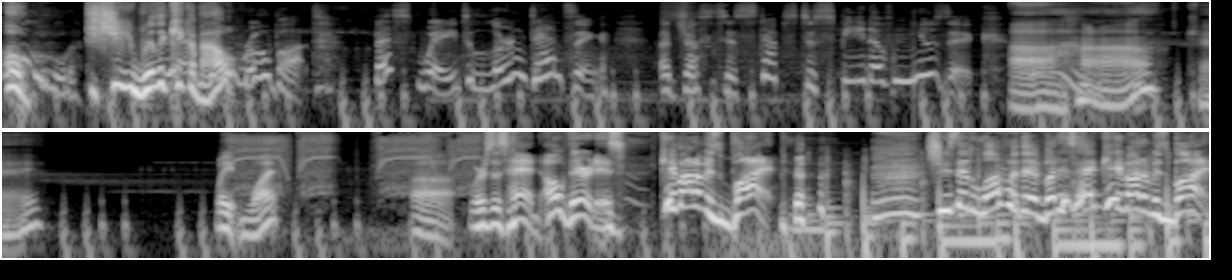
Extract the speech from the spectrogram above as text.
Oh, Ooh, did she really kick him out? Robot. Best way to learn dancing. Adjust his steps to speed of music. Uh huh. Okay. Wait, what? Uh, where's his head? Oh, there it is. Came out of his butt. She's in love with him, but his head came out of his butt.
